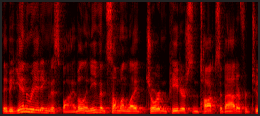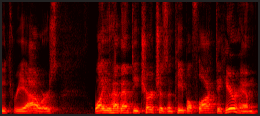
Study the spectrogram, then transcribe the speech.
they begin reading this Bible, and even someone like Jordan Peterson talks about it for two, three hours while you have empty churches and people flock to hear him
